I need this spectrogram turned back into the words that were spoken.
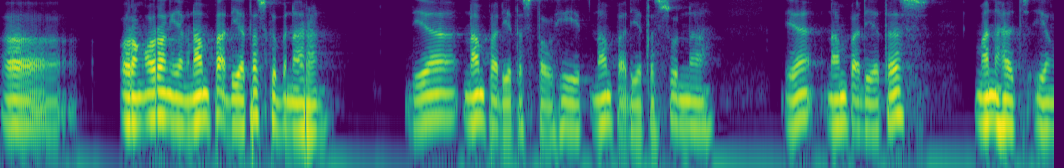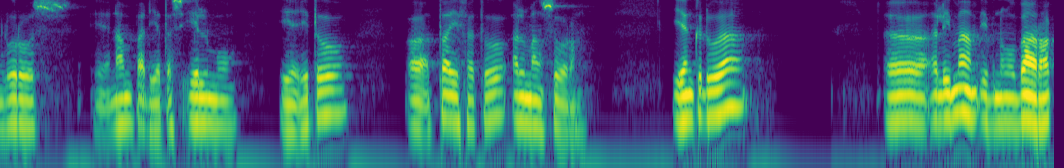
eh, orang-orang yang nampak di atas kebenaran. Dia nampak di atas tauhid, nampak di atas sunnah, ya, nampak di atas manhaj yang lurus, ya, nampak di atas ilmu yaitu uh, taifatu al-mansurah yang kedua uh, al-imam Ibn Mubarak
